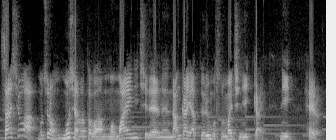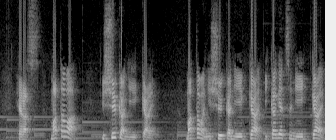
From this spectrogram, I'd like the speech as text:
最初は、もちろん、もしあなたはもう毎日でね、何回やってるもその毎日に1回に減る。減らす。または、1週間に1回。または2週間に1回。1ヶ月に1回。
